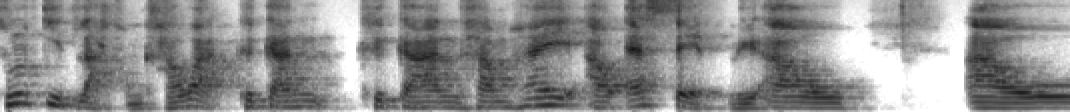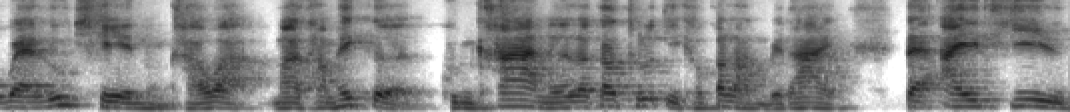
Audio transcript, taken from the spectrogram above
ธุรกิจหลักของเขาอะคือการคือการทำให้เอา asset หรือเอาเอา value chain ของเขาอะมาทำให้เกิดคุณค่าเนอะแล้วก็ธุรกิจเขาก็ run ไปได้ แต่ IT หรือ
